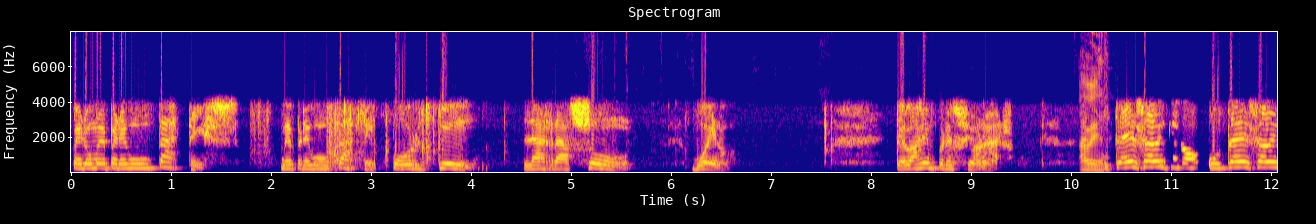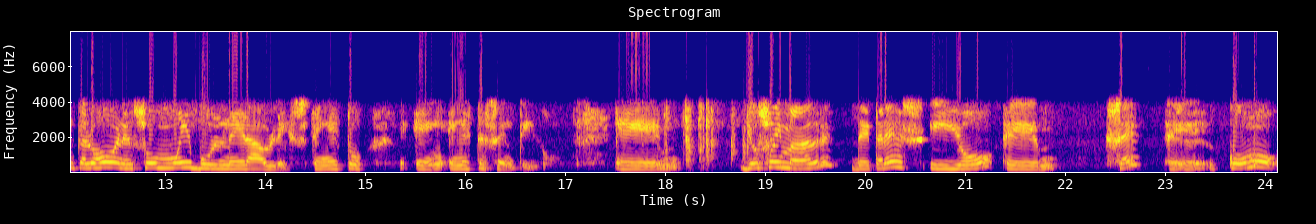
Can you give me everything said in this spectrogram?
Pero me preguntaste, me preguntaste por qué, la razón. Bueno, te vas a impresionar. A ver. Ustedes saben que ustedes saben que los jóvenes son muy vulnerables en esto, en, en este sentido. Eh, yo soy madre de tres y yo eh, sé eh, cómo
